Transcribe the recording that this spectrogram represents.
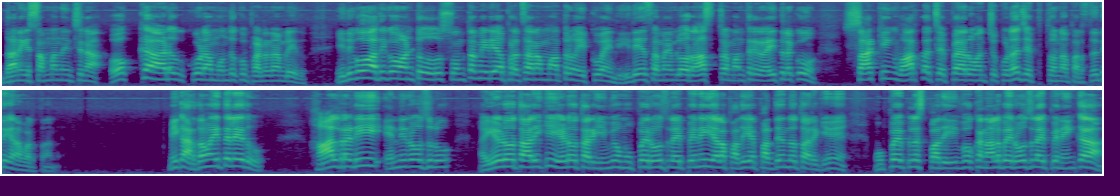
దానికి సంబంధించిన ఒక్క అడుగు కూడా ముందుకు పడడం లేదు. ఇదిగో అదిగో అంటూ సొంత మీడియా ప్రచారం మాత్రం ఎక్కువైంది. ఇదే సమయంలో రాష్ట్ర మంత్రి రైతులకు షాకింగ్ వార్త చెప్పారు అంటూ కూడా చెప్తున్న పరిస్థితి కనబడుతుంది. మీకు అర్థమైతే లేదు. ఆల్రెడీ ఎన్ని రోజులు? ఏడో తారీఖు ఏడో తారీఖు. ఇవో ముప్పై రోజులు అయిపోయినాయి ఇలా పది పద్దెనిమిదో తారీఖు. ముప్పై ప్లస్ పది ఇవి ఒక నలభై రోజులు అయిపోయినాయి. ఇంకా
